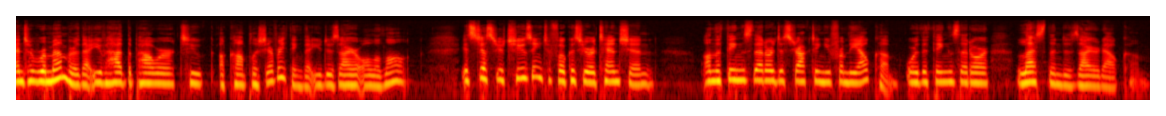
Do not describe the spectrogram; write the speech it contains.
and to remember that you've had the power to accomplish everything that you desire all along. It's just you're choosing to focus your attention on the things that are distracting you from the outcome or the things that are less than desired outcome.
